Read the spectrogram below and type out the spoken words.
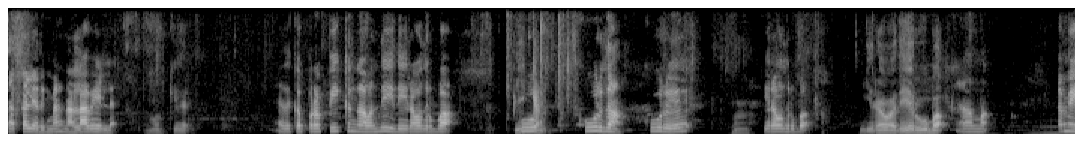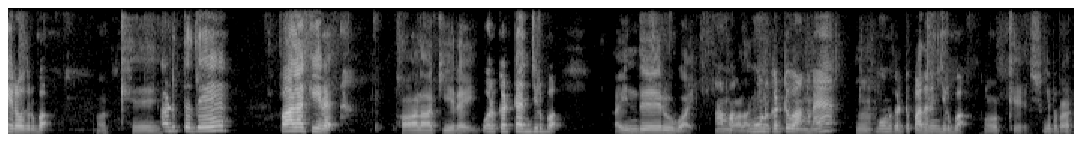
தக்காளி அதுக்கு மேலே நல்லாவே இல்லை. ஓகே. அதுக்கப்புறம் பீக்கங்காய் வந்து இது இருபது ரூபா. பீக்கன். கூறு தான். கூறு. இருபது ரூபா. இருபதே ரூபா. ஆமாம் எல்லாமே இருபது ரூபா. ஓகே. அடுத்தது பாலாக்கீரை. பாலாக்கீரை. ஒரு கட்டு அஞ்சு ரூபா. ஐந்து ரூபாய் ஆமாம் மூணு கட்டு வாங்கினேன். மூணு கட்டு பதினஞ்சு ரூபா. Okay super.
